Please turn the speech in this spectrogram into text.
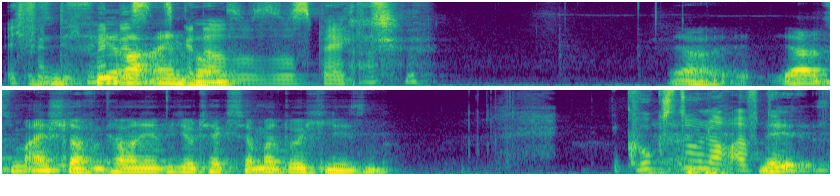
Ich finde dich mindestens Einwand. genauso suspekt. Ja, ja, zum Einschlafen kann man den Videotext ja mal durchlesen. Guckst du noch auf Nee. den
